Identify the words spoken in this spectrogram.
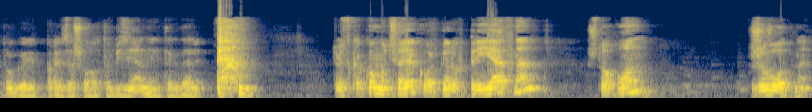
кто говорит, произошел от обезьяны и так далее. То есть какому человеку, во-первых, приятно, что он животное.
